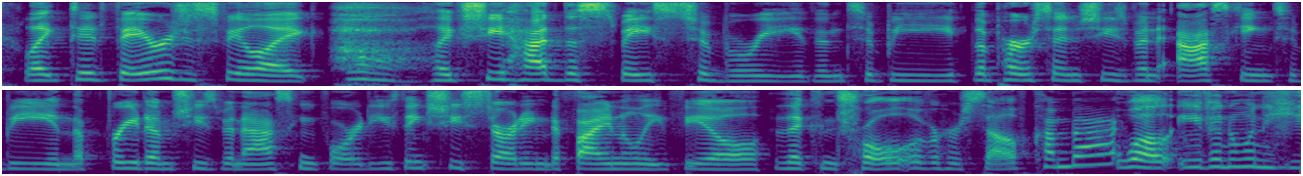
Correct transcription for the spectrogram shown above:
like, did Feyre just feel like, oh, like she had the space to breathe and to be the person she's been asking to be and the freedom she's been asking for? Do you think she's starting to finally feel the control over herself come back? Well, even when he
